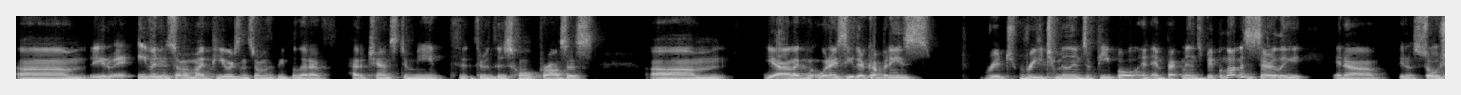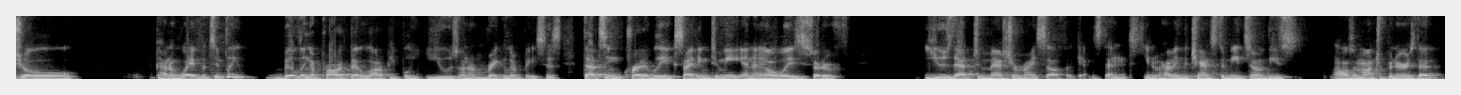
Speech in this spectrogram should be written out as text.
Um, it, even some of my peers and some of the people that I've had a chance to meet th- through this whole process. Um, yeah, like when I see their companies reach reach millions of people and impact millions of people, not necessarily in a you know social kind of way, but simply building a product that a lot of people use on a regular basis. That's incredibly exciting to me, and I always sort of use that to measure myself against. And you know, having the chance to meet some of these awesome entrepreneurs that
